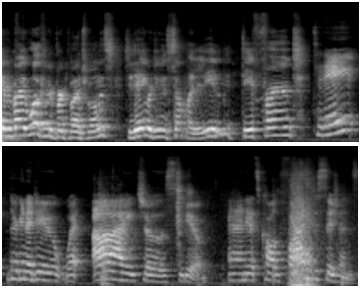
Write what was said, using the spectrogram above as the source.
Hey everybody, welcome to Burke Bunch Moments. Today we're doing something a little bit different. Today, they're gonna do what I chose to do, and it's called Five Decisions.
